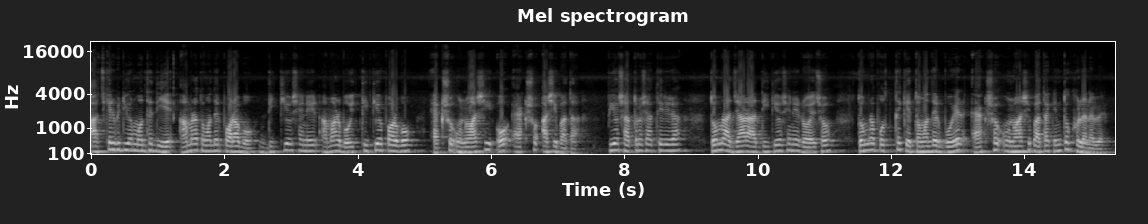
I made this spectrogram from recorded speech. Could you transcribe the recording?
আজকের ভিডিওর মধ্যে দিয়ে আমরা তোমাদের পড়াবো দ্বিতীয় শ্রেণির আমার বই তৃতীয় পর্ব একশো উনআশি ও একশো আশি পাতা। প্রিয় ছাত্রছাত্রীরা, তোমরা যারা দ্বিতীয় শ্রেণির রয়েছো, তোমরা প্রত্যেকে তোমাদের বইয়ের একশো উনআশি পাতা কিন্তু খুলে নেবে।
